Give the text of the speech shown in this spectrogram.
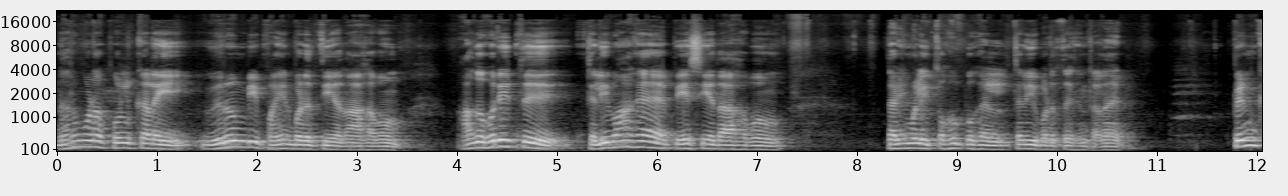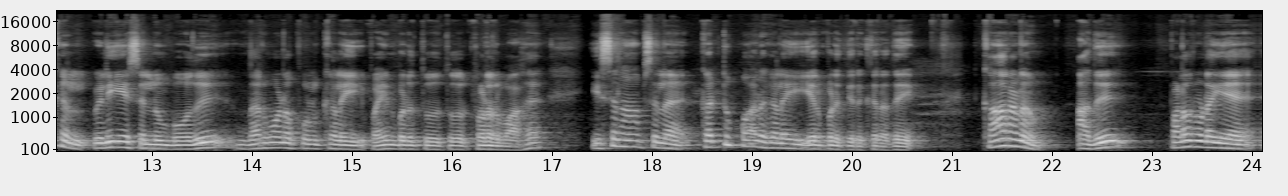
நறுமணப் பொருட்களை விரும்பி பயன்படுத்தியதாகவும் அது குறித்து தெளிவாக பேசியதாகவும் தமிழ்மொழி தொகுப்புகள் தெளிவுபடுத்துகின்றன. பெண்கள் வெளியே செல்லும்போது நறுமணப் பொருட்களை பயன்படுத்துவது தொடர்பாக இஸ்லாம் சில கட்டுப்பாடுகளை ஏற்படுத்தியிருக்கிறது. காரணம் அது பலருடைய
